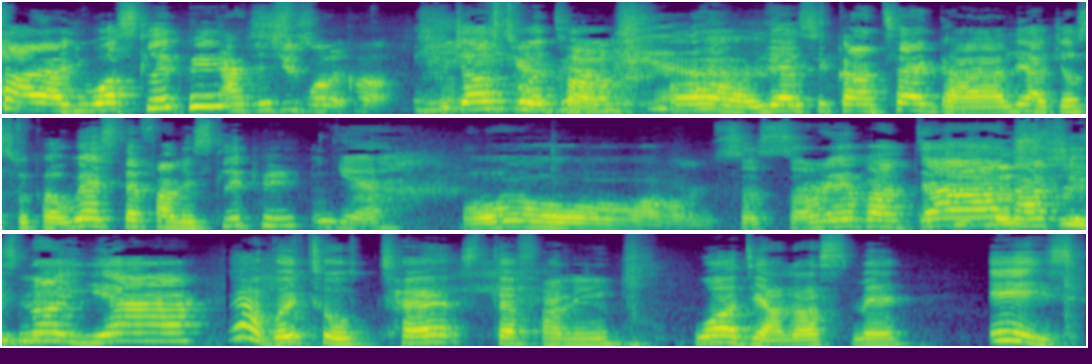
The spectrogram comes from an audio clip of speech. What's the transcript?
tired. You were sleeping? I just woke up. You just woke up. tell. Oh, yes, you can tell, guy. Aaliyah just woke up. Where's Stefany sleeping? Yeah. Oh, I'm so sorry about that. She's not she's not here. We are going to tell Stefany what the announcement is.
